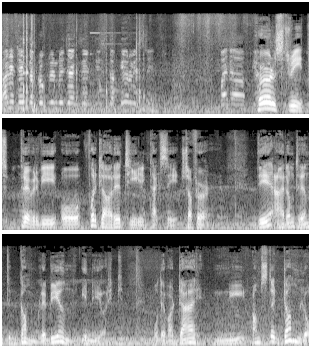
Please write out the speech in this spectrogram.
when I take the Brooklyn Bridge exit, this is the Pearl Street. Pearl Street prøver vi å forklare til taxisjåføren. Det er omtrent gamlebyen i New York. Og det var der Ny-Amsterdam lå.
